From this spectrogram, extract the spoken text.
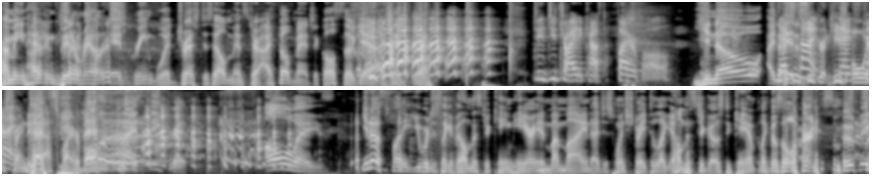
I mean, Uh, having he's been like around Ed Greenwood dressed as Elminster, I felt magical. So yeah, I think yeah. Did you try to cast a fireball? You know, I That's Next his did. time. secret. He's Next always time. trying to That's- cast fireball. That's my secret. Always. You know, it's funny. You were just like, if Elminster came here, in my mind, I just went straight to like Elminster goes to camp, like those old Ernest movies.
